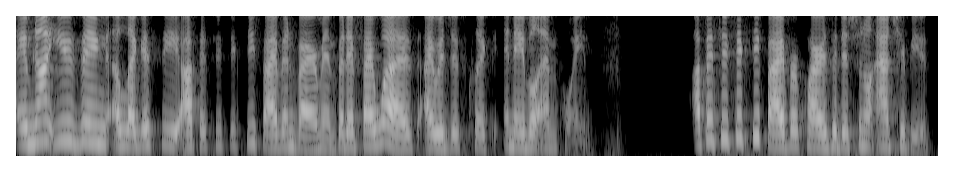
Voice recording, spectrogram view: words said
I am not using a legacy Office 365 environment, but if I was, I would just click Enable Endpoints. Office 365 requires additional attributes.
